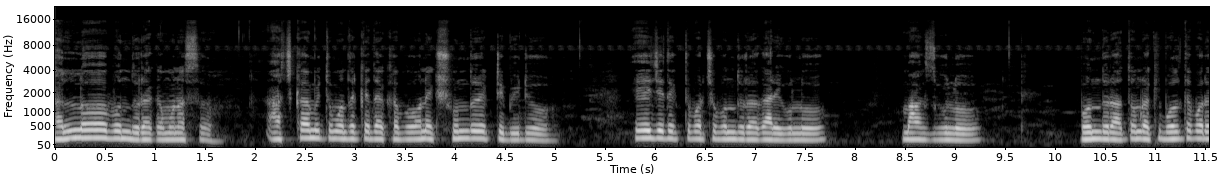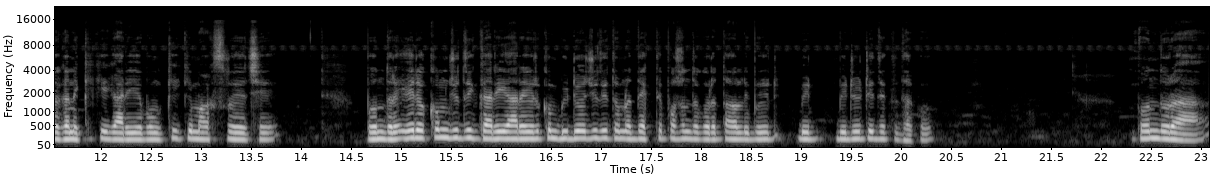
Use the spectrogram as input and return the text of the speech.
হ্যালো বন্ধুরা, কেমন আছো? আজকে আমি তোমাদেরকে দেখাবো অনেক সুন্দর একটি ভিডিও। এই যে দেখতে পাচ্ছ বন্ধুরা, গাড়িগুলো, মাস্কগুলো। বন্ধুরা, তোমরা কি বলতে পারো এখানে কি কি গাড়ি এবং কি কি মাস্ক রয়েছে? বন্ধুরা, এরকম যদি গাড়ি আর এরকম ভিডিও যদি তোমরা দেখতে পছন্দ করো, তাহলে ভিড- ভিড- ভিডিওটি দেখতে থাকো। বন্ধুরা,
